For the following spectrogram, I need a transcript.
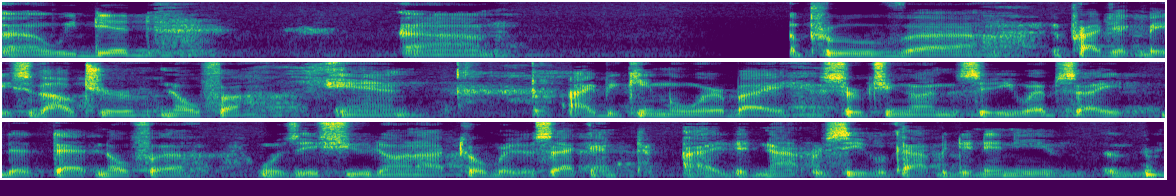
uh, we did um, approve uh, the project-based voucher, NOFA, and I became aware by searching on the city website that that NOFA was issued on October the 2nd. I did not receive a copy. Did any of the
